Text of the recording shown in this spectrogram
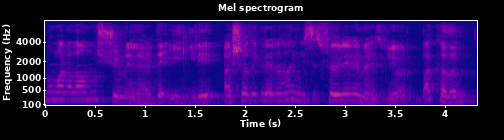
Numaralanmış cümlelerde ilgili aşağıdakilerin hangisi söylenemez diyor. Bakalım.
